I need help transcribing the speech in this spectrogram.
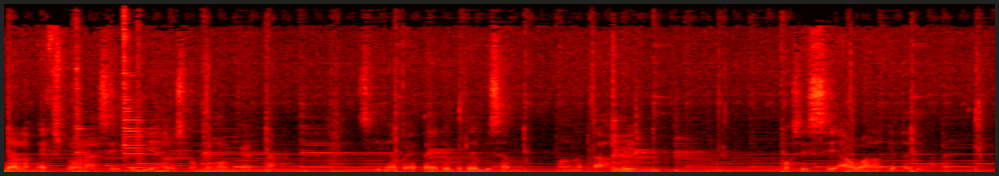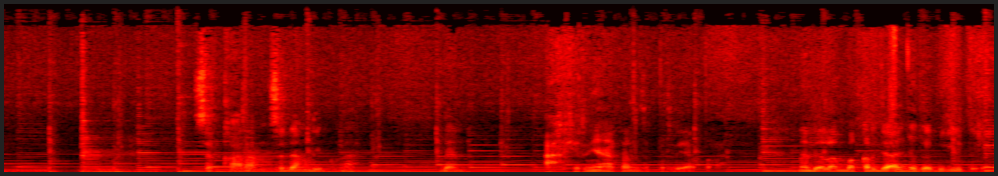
dalam eksplorasi itu dia harus membawa peta. Sehingga peta itu kita bisa mengetahui posisi awal kita di mana sekarang sedang di mana dan akhirnya akan seperti apa. Nah dalam pekerjaan juga begitu kan.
